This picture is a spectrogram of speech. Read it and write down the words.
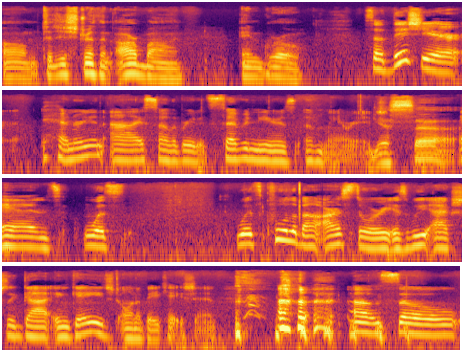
um, to just strengthen our bond and grow So this year, Henry and I celebrated seven years of marriage. yes sir And what's what's cool about our story is we actually got engaged on a vacation. um, so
